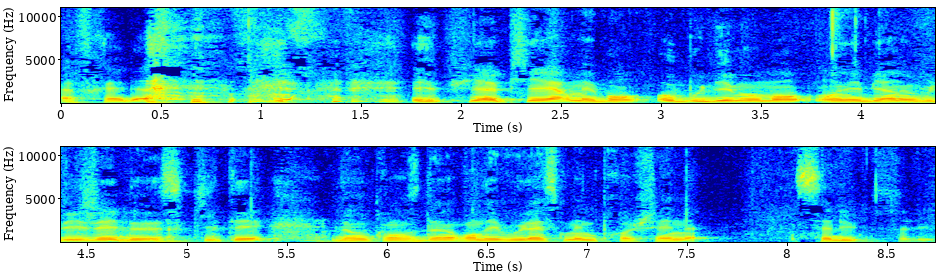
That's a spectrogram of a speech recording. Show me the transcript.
à Fred et puis à Pierre. Mais bon, au bout des moments, on est bien obligé de se quitter. Donc on se donne rendez-vous la semaine prochaine. Salut. Salut.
